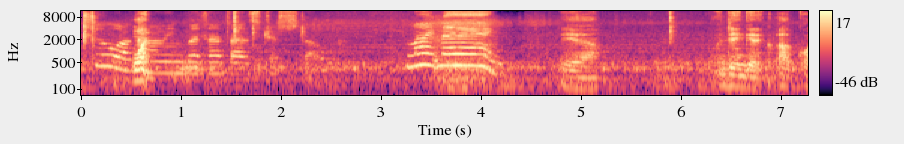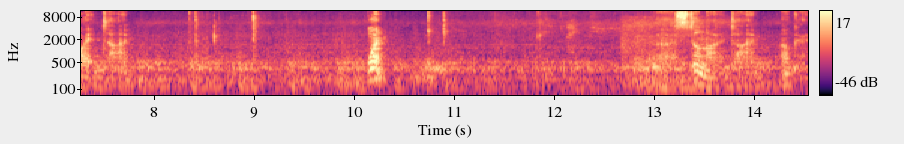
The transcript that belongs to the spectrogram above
Two are One. coming, but that, that's just slow. Lightning! Yeah. We didn't get it up quite in time. One. Uh, still not in time. Okay.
